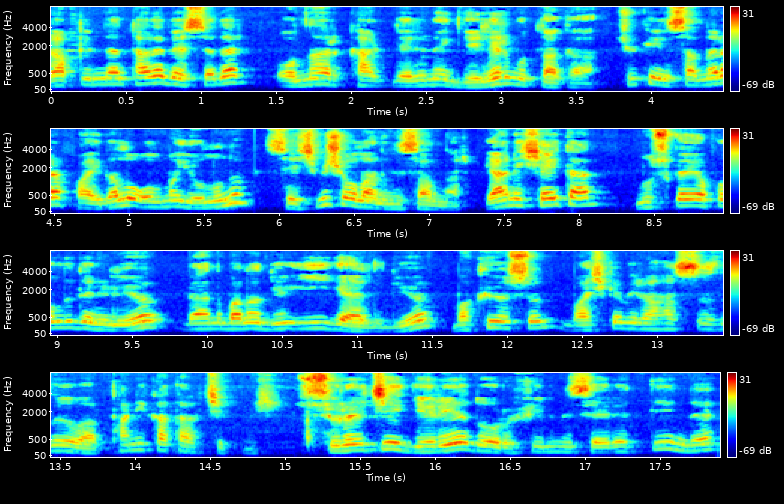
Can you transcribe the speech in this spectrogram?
Rabbinden talep etseler onlar kalplerine gelir mutlaka. Çünkü insanlara faydalı olma yolunu seçmiş olan insanlar. Yani şeytan muska yapıldı deniliyor. Ben bana diyor iyi geldi diyor. Bakıyorsun başka bir rahatsızlığı var. Panik atak çıkmış. Süreci geriye doğru filmi seyrettiğinde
